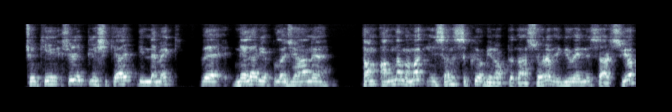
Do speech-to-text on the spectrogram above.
çünkü sürekli şikayet dinlemek ve neler yapılacağını tam anlamamak insanı sıkıyor bir noktadan sonra ve güvenini sarsıyor.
